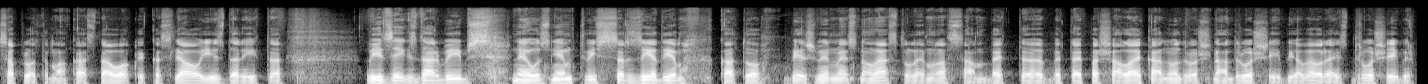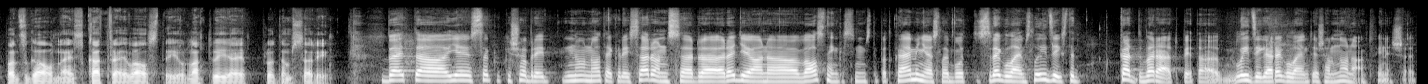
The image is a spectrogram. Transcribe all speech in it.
saprotamākā stāvokļa, kas ļauj izdarīt uh, līdzīgas darbības, neuzņemt visus ar ziediem, kā to bieži vien mēs no vēstulēm lasām, bet, uh, bet tai pašā laikā nodrošināt drošību, jo vēlreiz drošība ir pats galvenais katrai valstī un Latvijai, protams, arī. Bet, ja jūs sakat, ka šobrīd nu, notiek arī sarunas ar reģiona valstīm, kas mums tepat kaimiņos, lai būtu tas regulējums līdzīgs, tad kad varētu pie tā līdzīgā regulējuma tiešām nonākt finišēt?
